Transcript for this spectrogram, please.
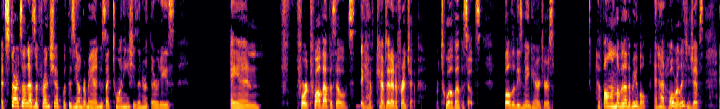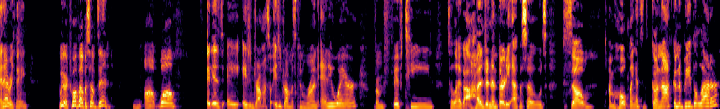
that starts out as a friendship with this younger man who's like 20 she's in her 30s and for 12 episodes they have kept it at a friendship for 12 episodes both of these main characters have fallen in love with other people and had whole relationships and everything we are 12 episodes in uh well it is a Asian drama. So Asian dramas can run anywhere from 15 to like 130 episodes. So I'm hoping it's not going to be the latter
